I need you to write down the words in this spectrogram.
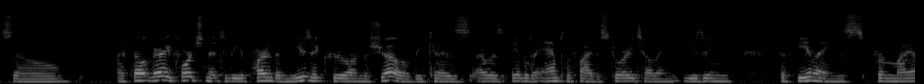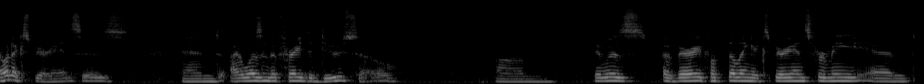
So I felt very fortunate to be a part of the music crew on the show because I was able to amplify the storytelling using the feelings from my own experiences, and I wasn't afraid to do so. Um, it was a very fulfilling experience for me, and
